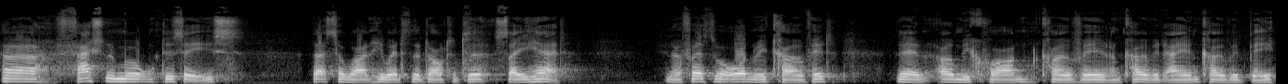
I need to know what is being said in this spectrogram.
uh, fashionable disease, that's the one he went to the doctor to say he had. You know, first of all, ordinary COVID, then Omicron COVID, and COVID A and COVID B.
